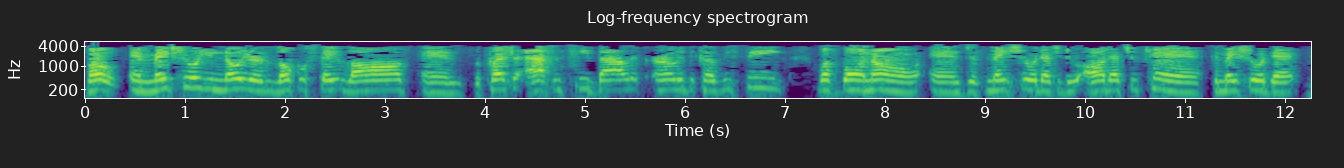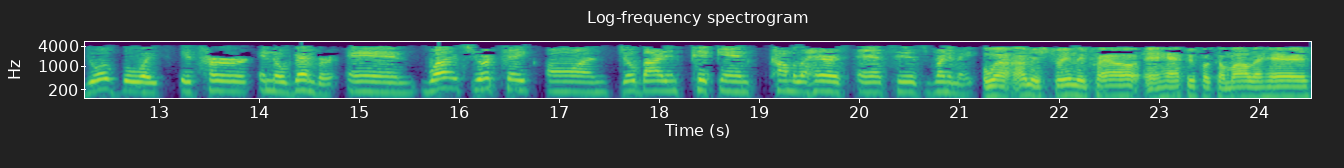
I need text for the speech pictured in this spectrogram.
vote. And make sure you know your local state laws and request your absentee ballots early because we see what's going on and just make sure that you do all that you can to make sure that your voice is heard in November. And what's your take on Joe Biden picking Kamala Harris as his running mate? Well, I'm extremely proud and happy for Kamala Harris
